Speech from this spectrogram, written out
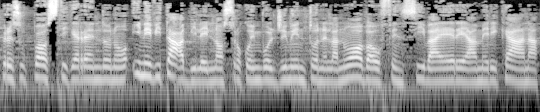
presupposti che rendono inevitabile il nostro coinvolgimento nella nuova offensiva aerea americana,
